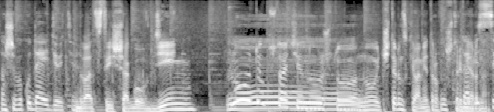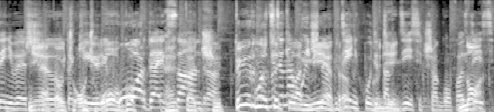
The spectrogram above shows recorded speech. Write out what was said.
Саша, вы куда идете? 20 тысяч шагов в день. Ну, Ну, кстати, ну что, ну, 14 километров Ну, что ты примерно. обесцениваешь Нет, э, очень- такие очень- ого, рекорды Александра. Это 14 Может быть, он обычно в километров день ходит в там день. 10 шагов, а Но. здесь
